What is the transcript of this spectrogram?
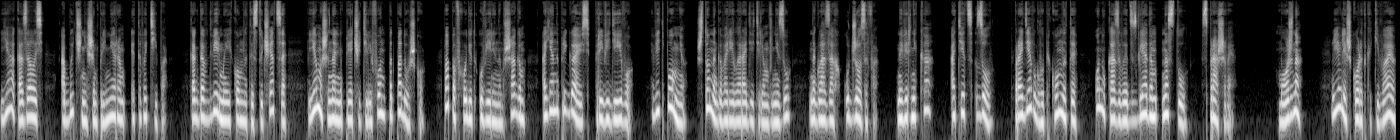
Я оказалась обычнейшим примером этого типа. Когда в дверь моей комнаты стучатся — я машинально прячу телефон под подушку. Папа входит уверенным шагом, а я напрягаюсь при виде его. Ведь помню, что наговорила родителям внизу на глазах у Джозефа. Наверняка отец зол. Пройдя вглубь комнаты, он указывает взглядом на стул, спрашивая. «Можно?» Я лишь коротко киваю,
